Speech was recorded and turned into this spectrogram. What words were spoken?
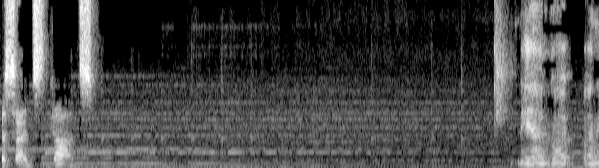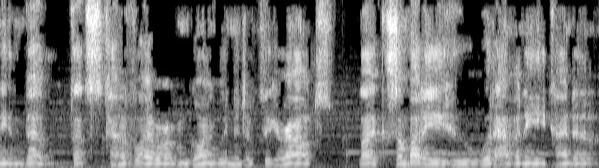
Besides the gods. Yeah, but I mean that that's kind of where I'm going. We need to figure out like somebody who would have any kind of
